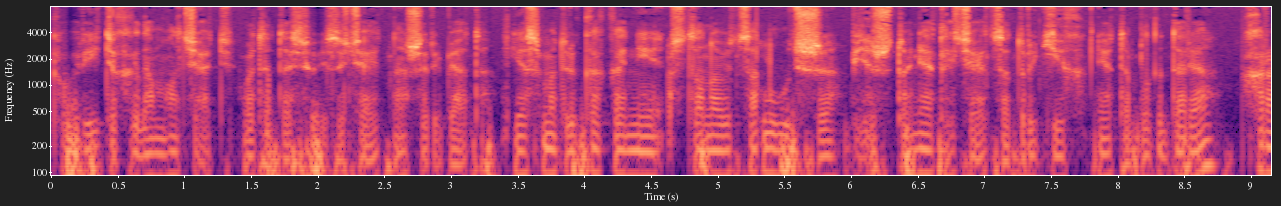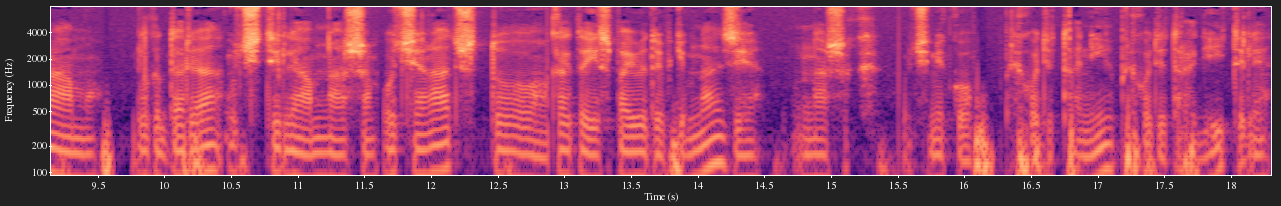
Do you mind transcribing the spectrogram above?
говорить, а когда молчать. Вот это все изучают наши ребята. Я смотрю, как они становятся лучше, вижу, что они отличаются от других. И это благодаря храму, благодаря учителям нашим. Очень рад, что когда исповедую в гимназии, наших учеников. Приходят они, приходят родители.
